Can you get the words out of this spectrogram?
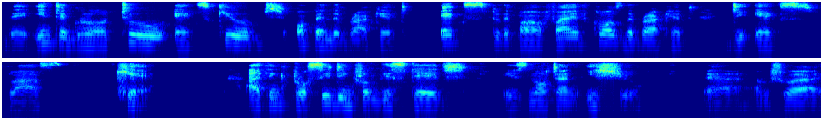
the integral 2x cubed, open the bracket, x to the power 5, close the bracket, dx plus k. I think proceeding from this stage is not an issue. Uh, I'm sure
